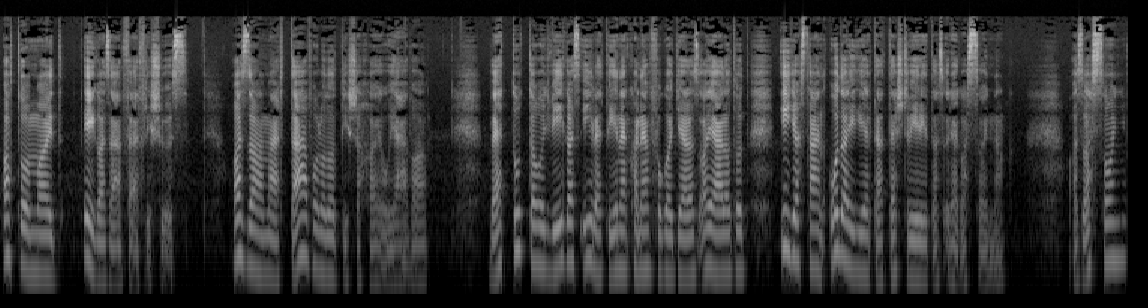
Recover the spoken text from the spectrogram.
attól majd igazán felfrissülsz. Azzal már távolodott is a hajójával. Vett tudta, hogy vég az életének, ha nem fogadja el az ajánlatot, így aztán odaígérte a testvérét az öregasszonynak. Az asszony,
